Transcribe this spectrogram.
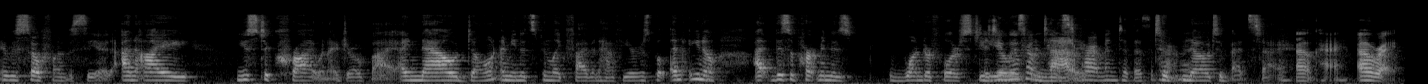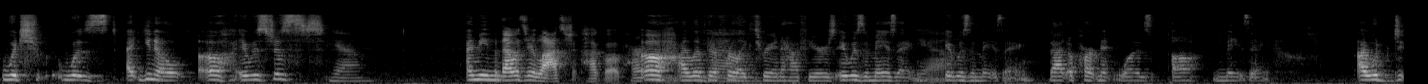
It was so fun to see it. And i used to cry when i drove by. I now don't. I mean it's been like five and a half years but and you know I, this apartment is wonderful. Our studio Did you move from that apartment to this to apartment? no to Bed-Stuy, Okay. Oh, right. which was uh, you know, oh, it was just. Yeah. I mean, But that was your last Chicago apartment. oh, I lived there for like three and a half years. It was amazing. Yeah. it was amazing. That apartment was amazing. I would do.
